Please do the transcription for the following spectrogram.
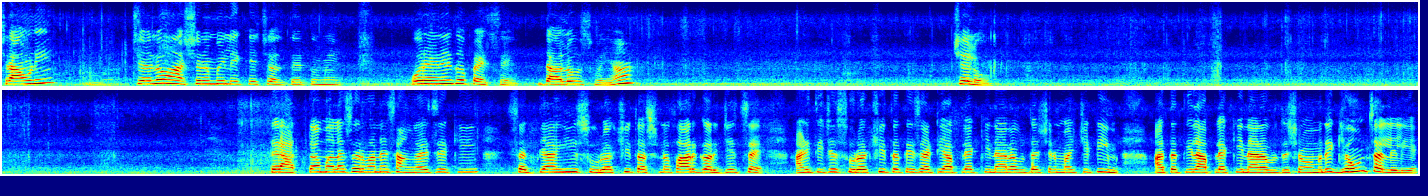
श्रावणी चलो आश्रम में लेके चलते तुम्हें. वो रहने दो पैसे डालो उसमें हाँ? चलो. तर आत्ता मला सर्वांना सांगायचं आहे की सध्या ही सुरक्षित असणं फार गरजेचं आहे. आणि तिच्या सुरक्षिततेसाठी आपल्या किनारा वृद्धाश्रमाची टीम आता तिला आपल्या किनारा वृद्धाश्रमामध्ये घेऊन चाललेली आहे.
